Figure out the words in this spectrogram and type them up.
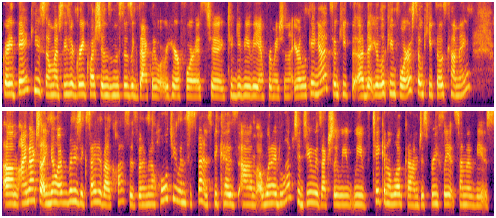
Great, thank you so much. These are great questions, and this is exactly what we're here for: is to to give you the information that you're looking at. So keep uh, that you're looking for. So keep those coming. Um, I'm actually I know everybody's excited about classes, but I'm going to hold you in suspense because um, what I'd love to do is actually we we've taken a look um, just briefly at some of these.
